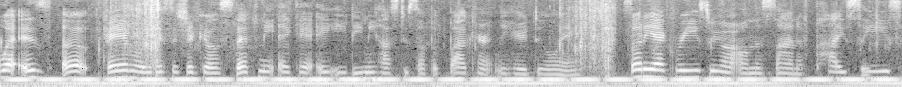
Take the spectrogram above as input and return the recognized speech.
what is up, family? This is your girl Stephanie, aka Edini Hastu Sapakba, currently here doing zodiac reads. We are on the sign of Pisces,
